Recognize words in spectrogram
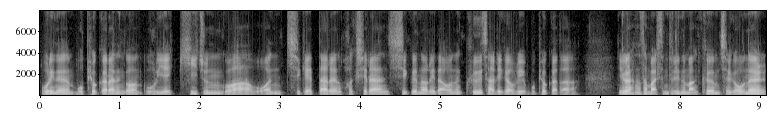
우리는 목표가라는 건 우리의 기준과 원칙에 따른 확실한 시그널이 나오는 그 자리가 우리의 목표가다. 이걸 항상 말씀드리는 만큼 제가 오늘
